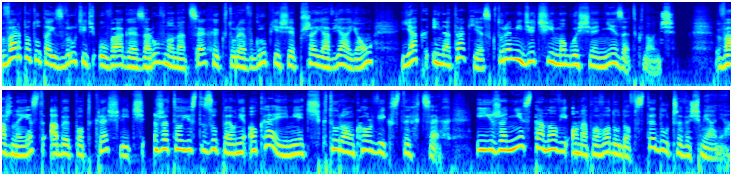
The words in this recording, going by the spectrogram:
Warto tutaj zwrócić uwagę zarówno na cechy, które w grupie się przejawiają, jak i na takie, z którymi dzieci mogły się nie zetknąć. Ważne jest, aby podkreślić, że to jest zupełnie okej mieć którąkolwiek z tych cech i że nie stanowi ona powodu do wstydu czy wyśmiania.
